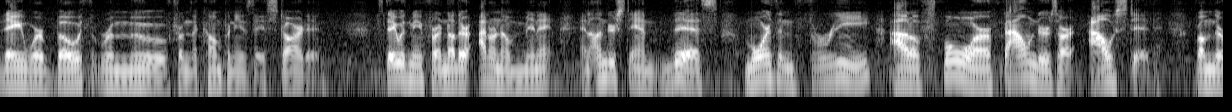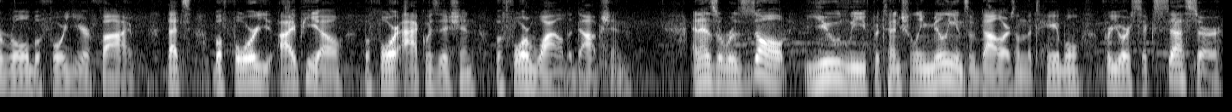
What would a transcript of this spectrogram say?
They were both removed from the companies they started. Stay with me for another, I don't know, minute and understand this. More than three out of four founders are ousted from their role before year five. That's before IPO, before acquisition, before wild adoption. And as a result, you leave potentially millions of dollars on the table for your successor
